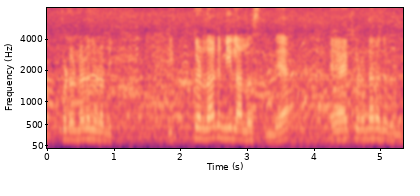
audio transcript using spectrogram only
అప్పుడు ఉండడో చూడండి. ఇక్కడ దాకా నీళ్ళు అల్లొస్తుంది ఎక్కడ ఉండారో చూడండి.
